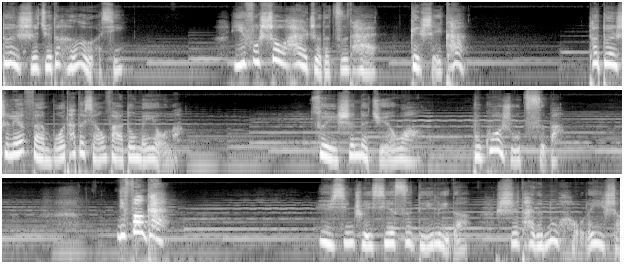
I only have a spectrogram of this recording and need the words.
顿时觉得很恶心，一副受害者的姿态给谁看？他顿时连反驳他的想法都没有了。最深的绝望，不过如此吧。你放开！玉星锤歇斯底里的。失态的怒吼了一声。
